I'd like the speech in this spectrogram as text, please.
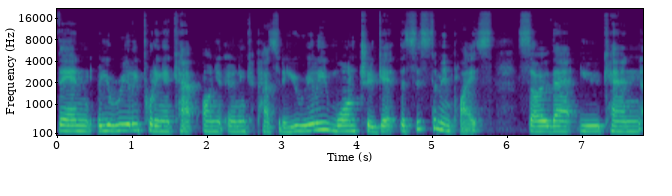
then you're really putting a cap on your earning capacity. You really want to get the system in place so that you can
